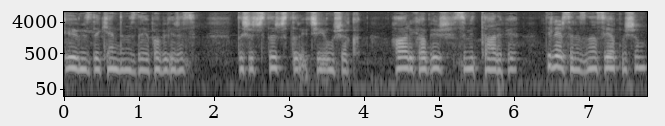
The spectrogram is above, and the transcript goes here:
evimizde kendimizde yapabiliriz. Dışı çıtır çıtır içi yumuşak. Harika bir simit tarifi. Dilerseniz nasıl yapmışım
